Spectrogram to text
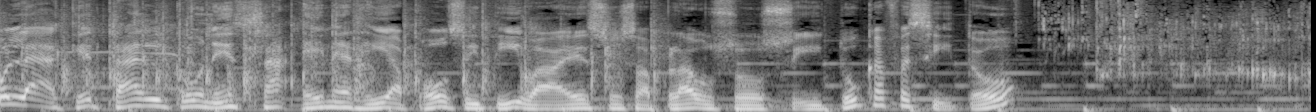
Hola, ¿qué tal con esa energía positiva, esos aplausos y tu cafecito?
